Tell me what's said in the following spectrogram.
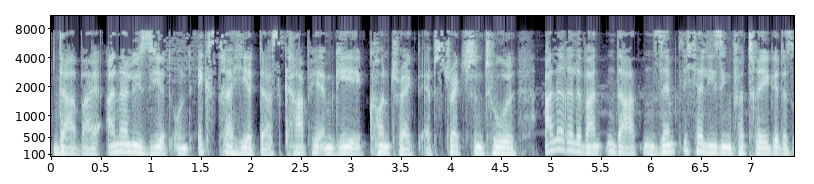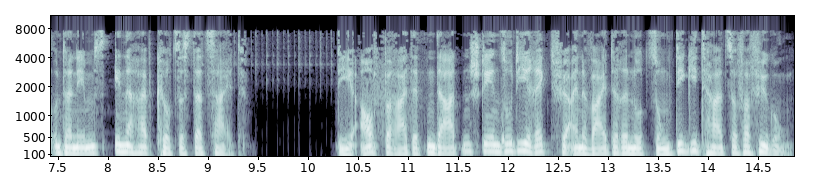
Dabei analysiert und extrahiert das KPMG Contract Abstraction Tool alle relevanten Daten sämtlicher Leasingverträge des Unternehmens innerhalb kürzester Zeit. Die aufbereiteten Daten stehen so direkt für eine weitere Nutzung digital zur Verfügung.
